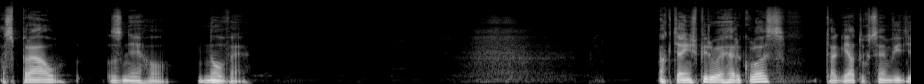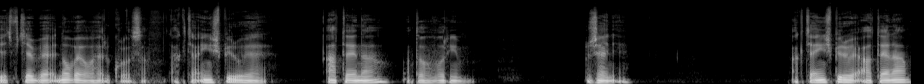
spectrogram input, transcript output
a správ z neho nové. Ak ťa inšpiruje Herkules, tak ja tu chcem vidieť v tebe nového Herkulesa. Ak ťa inšpiruje Aténa, a to hovorím žene, ak ťa inšpiruje Aténa,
